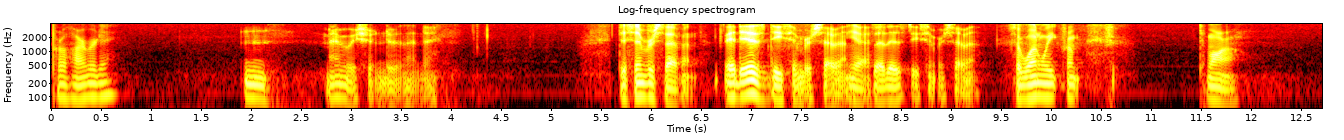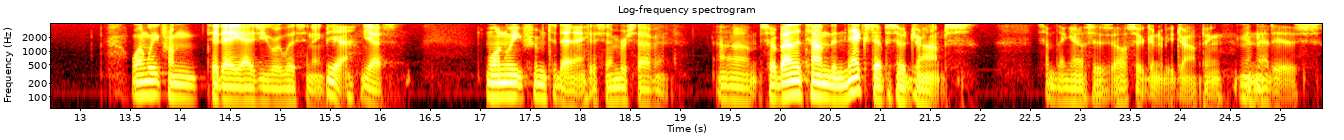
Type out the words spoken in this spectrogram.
Pearl Harbor Day? Mm, maybe we shouldn't do it that day. December seventh. It is December 7th. Yes. That is December 7th. So one week from tomorrow. One week from today, as you were listening. Yeah. Yes, One week from today. December seventh. Um, so by the time the next episode drops, something else is also going to be dropping, Mhm. and that is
